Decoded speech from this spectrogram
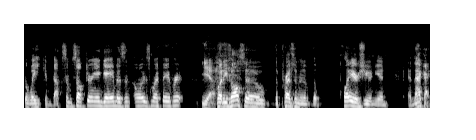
the way he conducts himself during a game isn't always my favorite. Yeah. But he's also the president of the players union and that guy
